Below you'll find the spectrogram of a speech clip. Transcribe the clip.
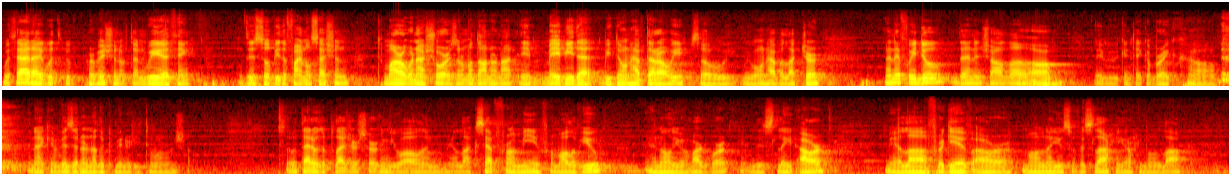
with that, I, with the permission of Tanweer, I think this will be the final session. Tomorrow, we're not sure is Ramadan or not. It may be that we don't have Taraweeh, so we, won't have a lecture. And if we do, then inshallah, um, maybe we can take a break um, and I can visit another community tomorrow, inshallah. So with that, it was a pleasure serving you all, and may Allah accept from me and from all of you and all your hard work in this late hour. May Allah forgive our Maulana Yusuf Islahi, rahimahullah,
